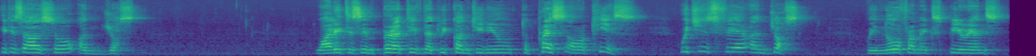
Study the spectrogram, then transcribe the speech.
It is also unjust. While it is imperative that we continue to press our case, which is fair and just, we know from experience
